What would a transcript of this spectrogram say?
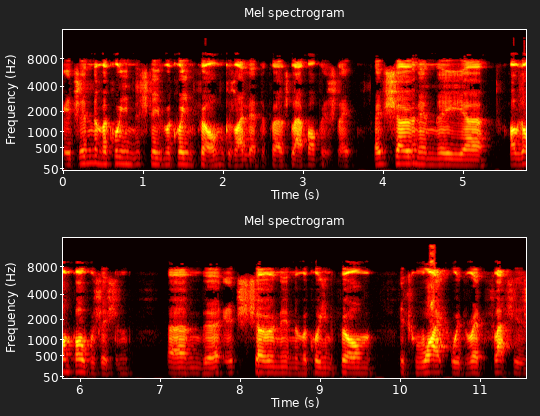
it's in the McQueen Steve McQueen film because I led the first lap, obviously. It's shown in the uh, I was on pole position, and uh, it's shown in the McQueen film. It's white with red flashes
